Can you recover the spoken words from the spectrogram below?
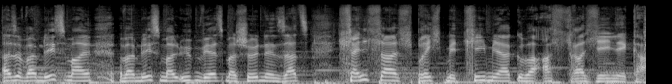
Also beim nächsten Mal, beim nächsten Mal üben wir jetzt mal schön den Satz: Kanzler spricht mit Chemiak über AstraZeneca.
